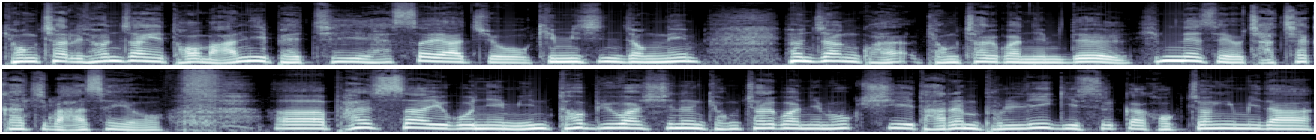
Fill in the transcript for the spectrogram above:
경찰을 현장에 더 많이 배치했어야죠. 김신정님, 현장 과- 경찰관님들 힘내세요. 자책하지 마세요. 아, 8465님, 인터뷰하시는 경찰관님 혹시 다른 불이익이 있을까 걱정입니다.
